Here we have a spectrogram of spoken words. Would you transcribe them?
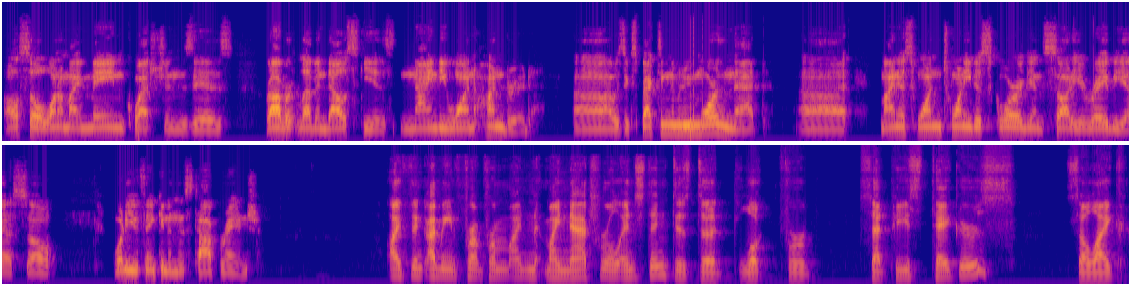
also one of my main questions is Robert Lewandowski is 9100. Uh, I was expecting him to be more than that. Uh, minus 120 to score against Saudi Arabia. So, what are you thinking in this top range? I think I mean from from my my natural instinct is to look for set piece takers. So like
